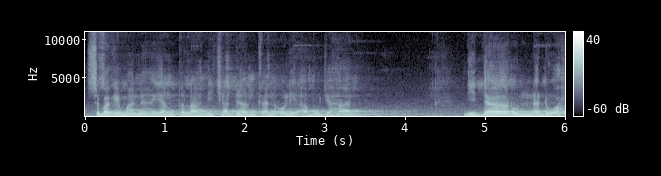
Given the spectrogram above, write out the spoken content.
sebagaimana yang telah dicadangkan oleh Abu Jahal di Darun Nadwah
